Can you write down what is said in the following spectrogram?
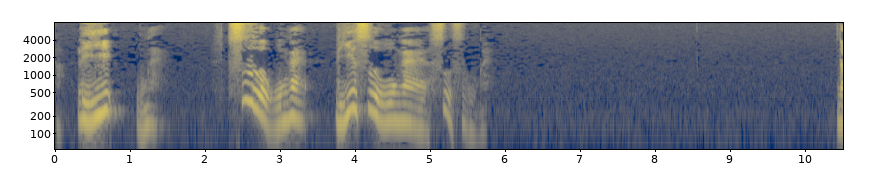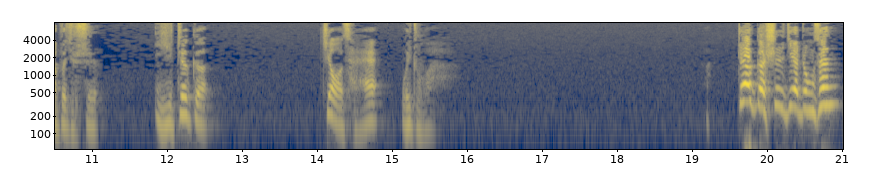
啊，离无碍，四无碍，离世无碍，四四无碍，那不就是以这个教材为主啊？这个世界众生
